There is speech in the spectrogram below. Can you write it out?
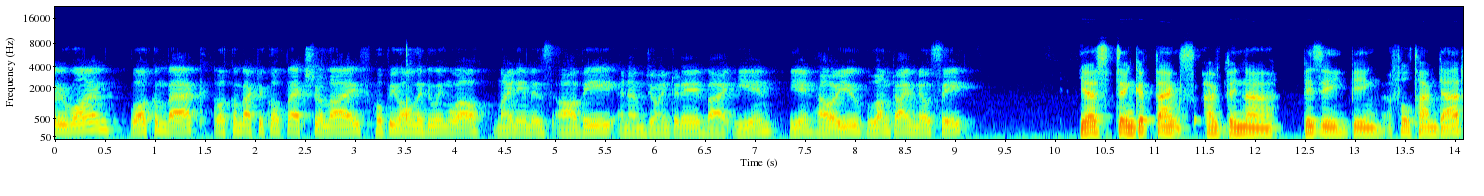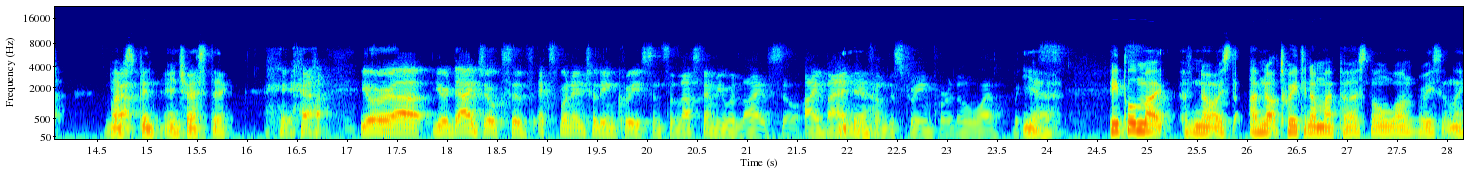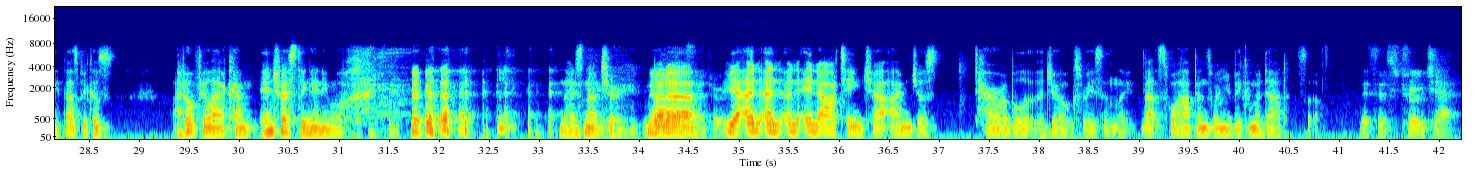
everyone. Welcome back. Welcome back to Coldplay Xtra Live. Hope you all are doing well. My name is Ahbi, and I'm joined today by Ian. Ian, how are you? Long time no see. Yes, doing good, thanks. I've been uh, busy being a full-time dad. Life's Yeah, been interesting. yeah. Your uh, your dad jokes have exponentially increased since the last time you were live. So I banned you from the stream for a little while yeah. because People might have noticed I'm not tweeting on my personal one recently. That's because I don't feel like I'm interesting anymore. No, it's not true. But no, that's uh, not true. yeah, and, and, and in our team chat, I'm just terrible at the jokes recently. That's what happens when you become a dad. So This is true, chat.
